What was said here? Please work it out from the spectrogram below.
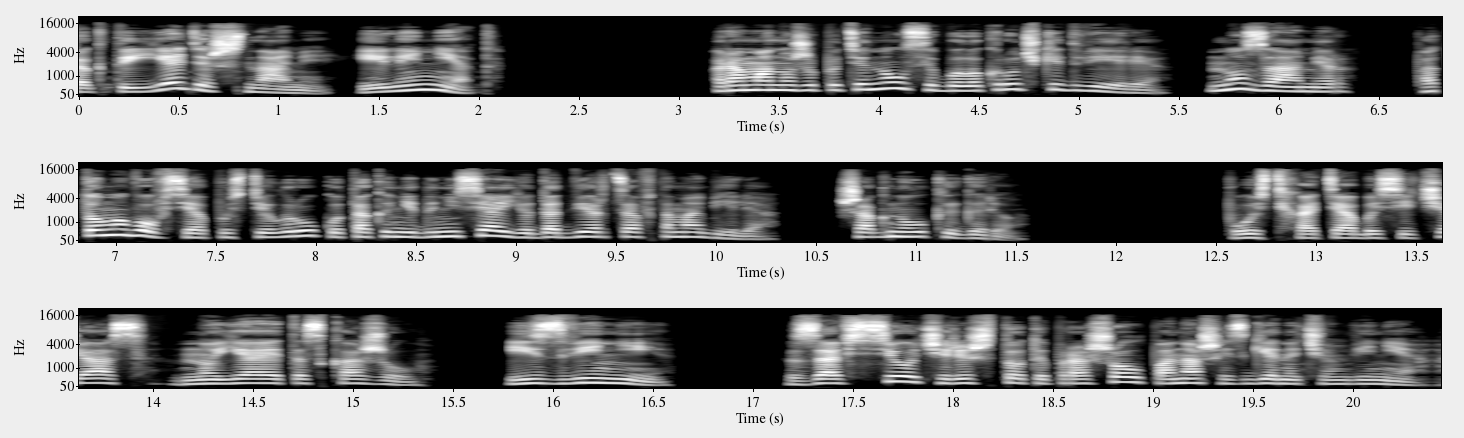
«Так ты едешь с нами или нет?» Роман уже потянулся было к ручке двери, но замер, Потом и вовсе опустил руку, так и не донеся ее до дверцы автомобиля. Шагнул к Игорю. «Пусть хотя бы сейчас, но я это скажу. Извини. За все, через что ты прошел по нашей с Генычем вине».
